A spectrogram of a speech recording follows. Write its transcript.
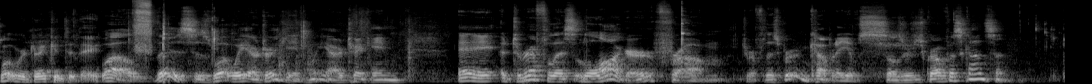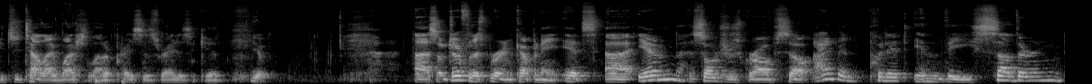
what we're drinking today? Well, this is what we are drinking. We are drinking a driftless lager from Driftless Brewing Company of Soldiers Grove, Wisconsin. Could you tell I watched a lot of Prices Right as a kid? Yep. Uh, so Driftless Brewing Company, it's uh, in Soldiers Grove, so I would put it in the southern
